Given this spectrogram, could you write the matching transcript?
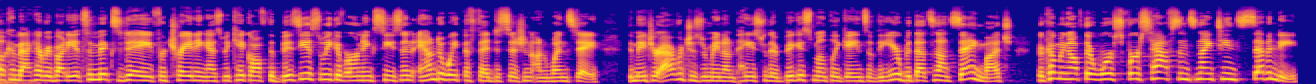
Welcome back, everybody. It's a mixed day for trading as we kick off the busiest week of earnings season and await the Fed decision on Wednesday. The major averages remain on pace for their biggest monthly gains of the year, but that's not saying much. They're coming off their worst first half since 1970.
